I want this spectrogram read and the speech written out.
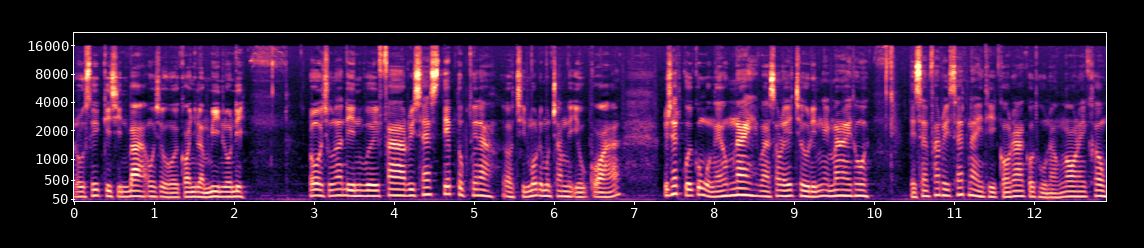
Rosiski 93 ôi trời ơi coi như là min luôn đi rồi, chúng ta đến với pha reset tiếp tục thôi nào. Ở 91 đến 100 thì yếu quá. Reset cuối cùng của ngày hôm nay và sau đấy chờ đến ngày mai thôi. Để xem phát reset này thì có ra cầu thủ nào ngon hay không.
